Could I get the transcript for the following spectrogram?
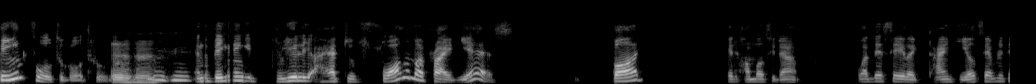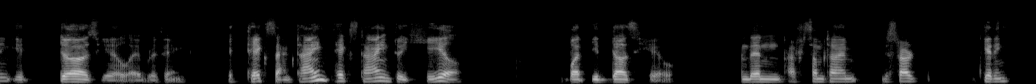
painful to go through Mm-hmm. Mhm. in the beginning it really i had to swallow my pride yes but it humbles you down what they say like time heals everything it does heal everything it takes time. Time takes time to heal but it does heal. And then after some time you start getting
